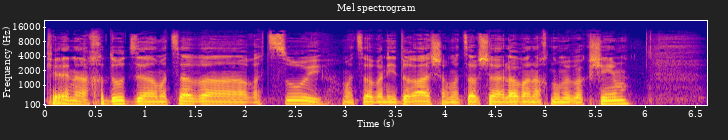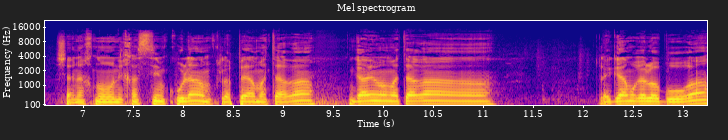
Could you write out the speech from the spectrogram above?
כן, האחדות זה המצב הרצוי, המצב הנדרש, המצב שעליו אנחנו מבקשים, שאנחנו נכנסים כולם כלפי המטרה, גם אם המטרה לגמרי לא ברורה,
